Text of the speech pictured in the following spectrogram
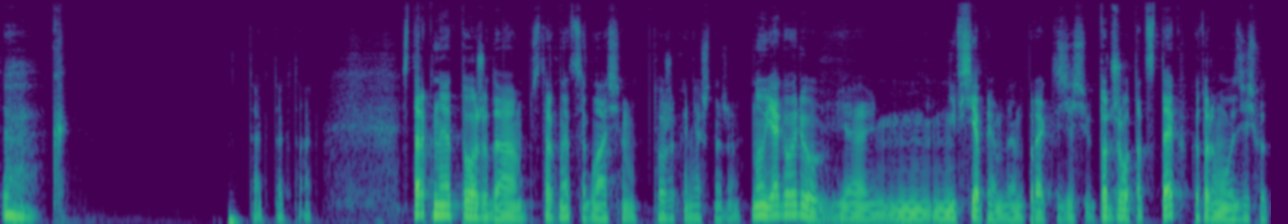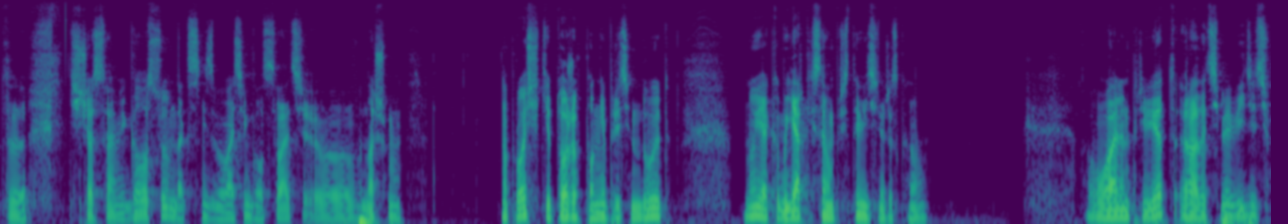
Так. Так, так, так. Starknet тоже, да. Starknet согласен, тоже, конечно же. Ну, я говорю, я не все прям, наверное, проекты здесь. Тот же вот Aztec, который мы вот здесь вот э, сейчас с вами голосуем, так, не забывайте голосовать э, в нашем опросике, тоже вполне претендует. Ну, я как бы яркий самый представитель рассказал. Уален, привет, рада тебя видеть.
